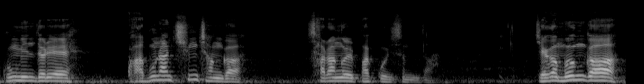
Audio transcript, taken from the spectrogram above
국민들의 과분한 칭찬과 사랑을 받고 있습니다. 제가 뭔가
